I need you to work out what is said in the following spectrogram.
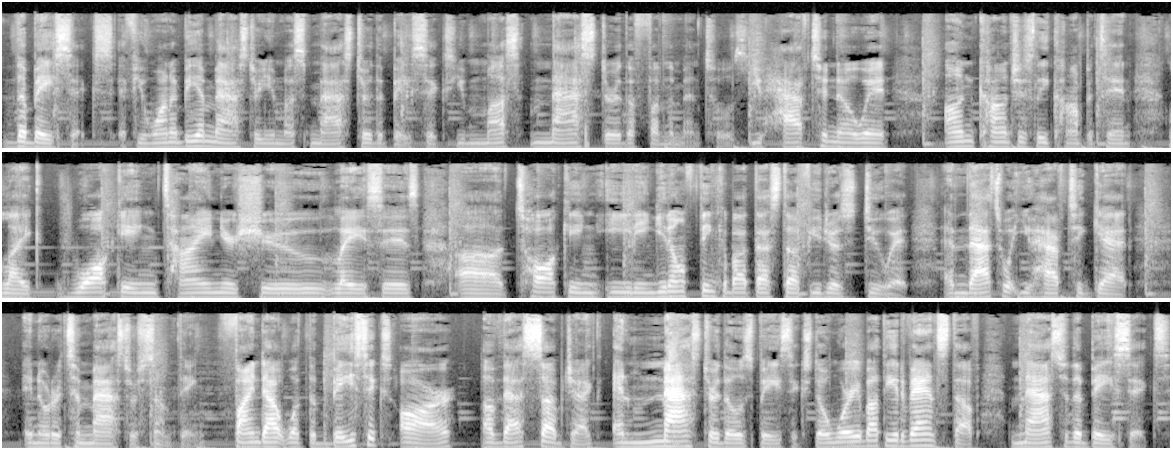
the basics. If you want to be a master, you must master the basics. You must master the fundamentals. You have to know it unconsciously competent, like walking, tying your shoelaces, uh, talking, eating. You don't think about that stuff, you just do it. And that's what you have to get in order to master something. Find out what the basics are of that subject and master those basics. Don't worry about the advanced stuff, master the basics.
